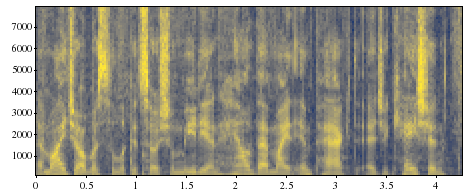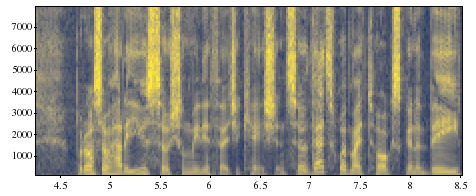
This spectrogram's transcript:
And my job was to look at social media and how that might impact education, but also how to use social media for education. So that's what my talk's going to be.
